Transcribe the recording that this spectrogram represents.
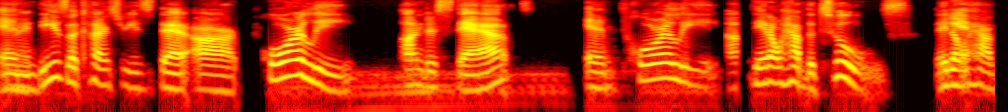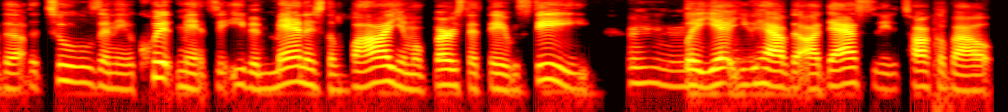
And right. these are countries that are poorly understaffed and poorly, uh, they don't have the tools. They yeah. don't have the, the tools and the equipment to even manage the volume of births that they receive. Mm-hmm. But yet you have the audacity to talk about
